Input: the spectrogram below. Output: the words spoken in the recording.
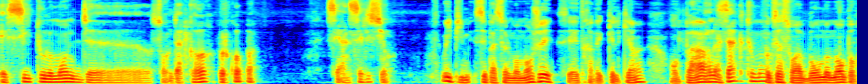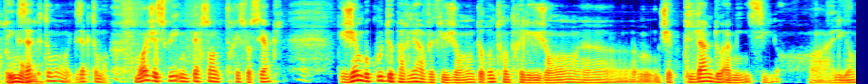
Et si tout le monde euh, sont d'accord, pourquoi pas? C'est une solution. Oui, puis c'est pas seulement manger, c'est être avec quelqu'un, on parle. Exactement. Il faut que ça soit un bon moment pour tout le monde. Exactement, exactement. Moi, je suis une personne très sociable. J'aime beaucoup de parler avec les gens, de rencontrer les gens. euh, J'ai plein d'amis ici à Lyon.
